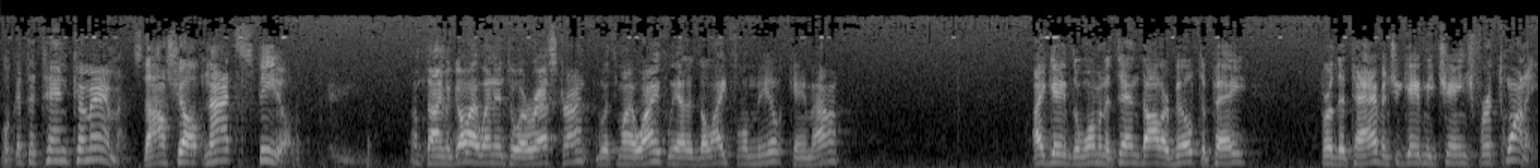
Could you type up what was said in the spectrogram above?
Look at the Ten Commandments. Thou shalt not steal. Some time ago, I went into a restaurant with my wife. We had a delightful meal, came out. I gave the woman a $10 bill to pay for the tab, and she gave me change for a 20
